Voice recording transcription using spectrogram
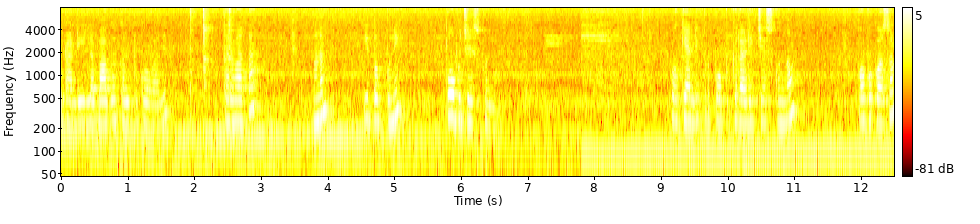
చూడండి ఇలా బాగా కలుపుకోవాలి. తర్వాత మనం ఈ పప్పుని పోపు చేసుకుందాం. ఓకే అండి ఇప్పుడు పోపుకి రెడీ చేసుకుందాం. పోపు కోసం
